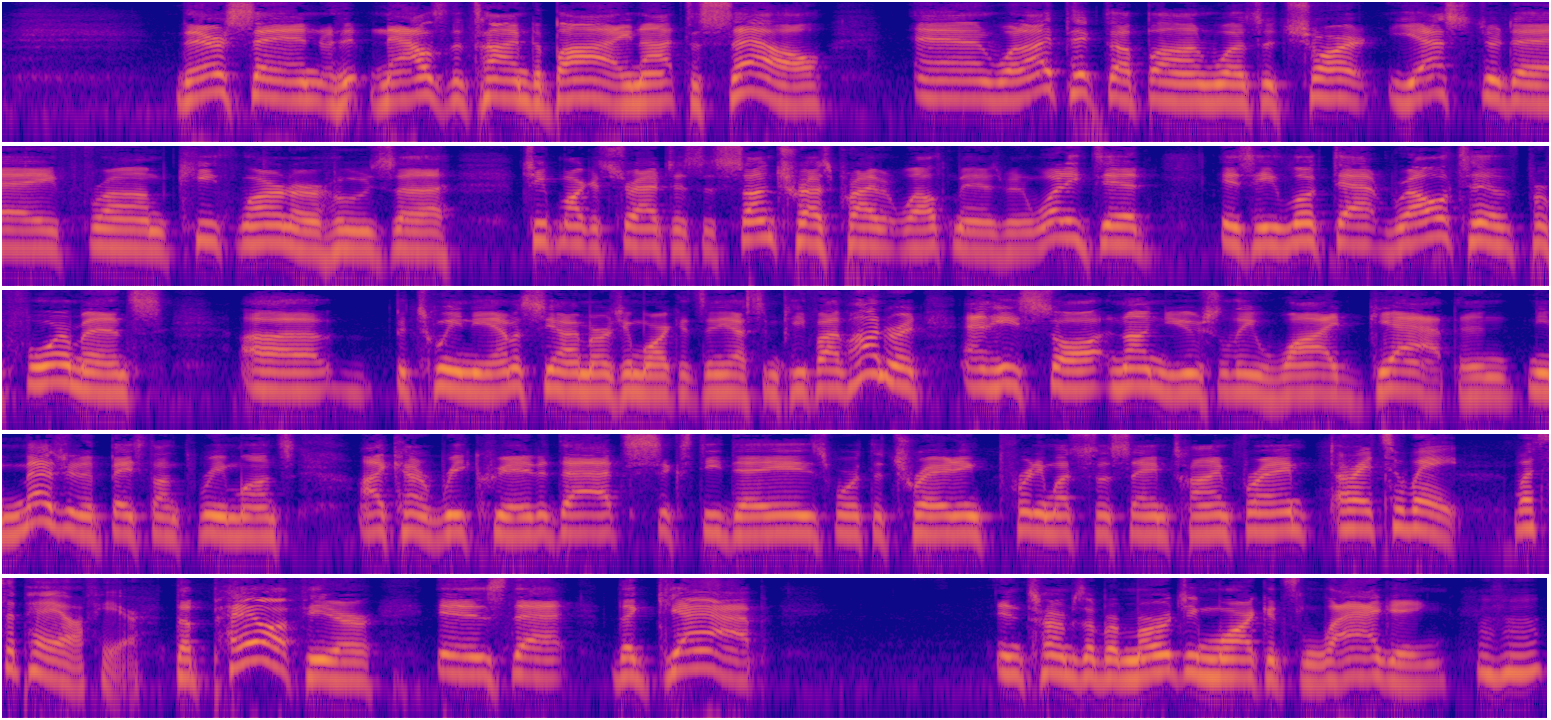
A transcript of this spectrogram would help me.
They're saying now's the time to buy, not to sell. And what I picked up on was a chart yesterday from Keith Lerner, who's a chief market strategist at SunTrust Private Wealth Management. What he did is he looked at relative performance uh, between the MSCI emerging markets and the S&P 500, and he saw an unusually wide gap. And he measured it based on three months. I kind of recreated that, 60 days worth of trading, pretty much the same time frame. all right, so wait. What's the payoff here? The payoff here is that the gap in terms of emerging markets lagging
